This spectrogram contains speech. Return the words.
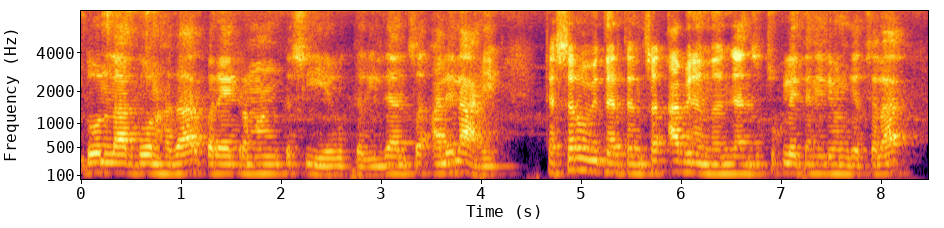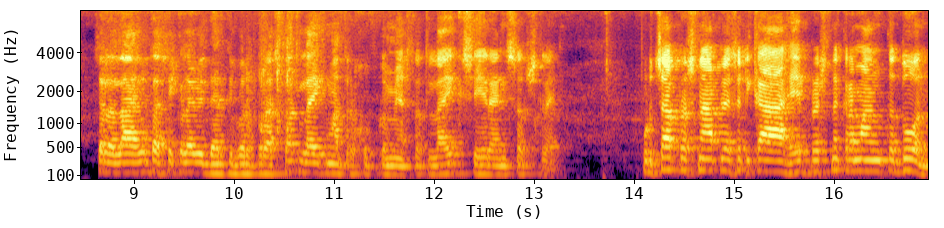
दोन लाख दोन हजार पर्याय क्रमांक सी हे उत्तर येईल. ज्यांचं आलेलं आहे त्या सर्व विद्यार्थ्यांचं अभिनंदन. ज्यांचं चुकले त्यांनी लिहून घेत चला. चला लाईव्ह तासिकला विद्यार्थी भरपूर असतात. लाईक मात्र खूप कमी असतात. लाईक शेअर आणि सबस्क्राईब पुढचा प्रश्न आपल्यासाठी काय आहे? प्रश्न क्रमांक दोन.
